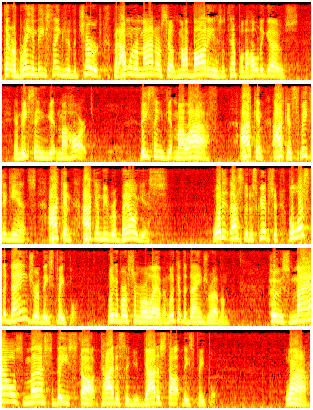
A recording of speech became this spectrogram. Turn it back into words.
that were bringing these things to the church. But I want to remind ourselves my body is a temple of the Holy Ghost. And these things get in my heart. These things get in my life. I can, I can speak against. I can, I can be rebellious. What, that's the description. But what's the danger of these people? Look at verse number 11. Look at the danger of them. Whose mouths must be stopped. Titus said, You've got to stop these people. Why?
